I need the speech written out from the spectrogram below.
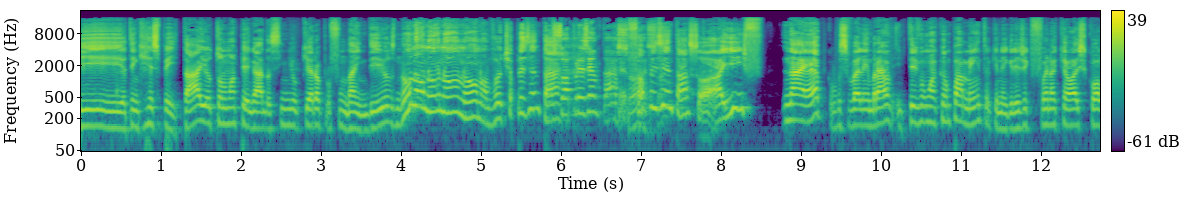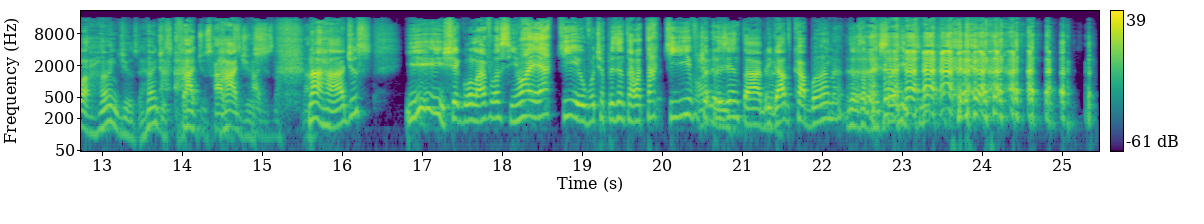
E eu tenho que respeitar, e eu tô numa pegada assim, eu quero aprofundar em Deus. Não, não, não, não, não, não, vou te apresentar. É só apresentar, É só. só apresentar só. Aí, na época, você vai lembrar, teve um acampamento aqui na igreja que foi naquela escola Randios. Randios? que fala? Rádios, rádios. Rádios. rádios. Na Rádios. E chegou lá e falou assim: Ó, é aqui, eu vou te apresentar. Ela tá aqui, eu vou te Olha aí. apresentar. Obrigado, Cabana. Deus abençoe, Ritinho.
